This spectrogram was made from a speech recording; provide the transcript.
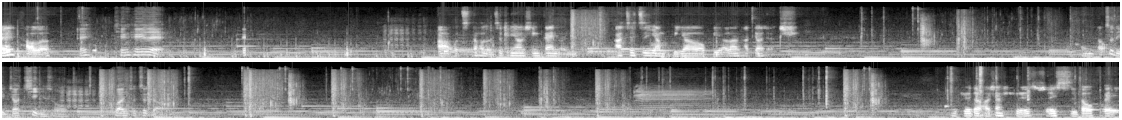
哎、好了哎，天黑嘞。啊，我知道了，这边要先盖门啊，这只羊不要不要让它掉下去。空岛这里比较近说，不然就这个、啊。我觉得好像随随时都会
